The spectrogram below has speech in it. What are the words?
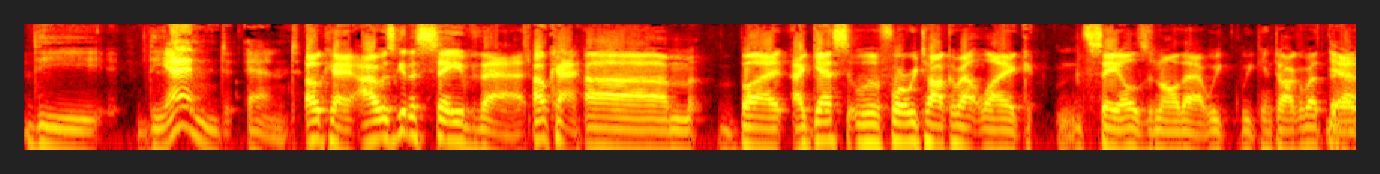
the the end end. Okay, I was gonna save that. Okay. Um, but I guess before we talk about like sales and all that, we we can talk about Yeah.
